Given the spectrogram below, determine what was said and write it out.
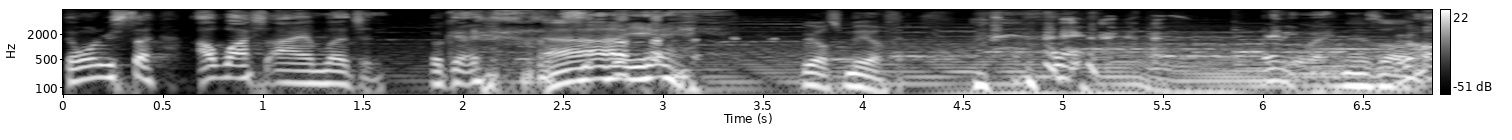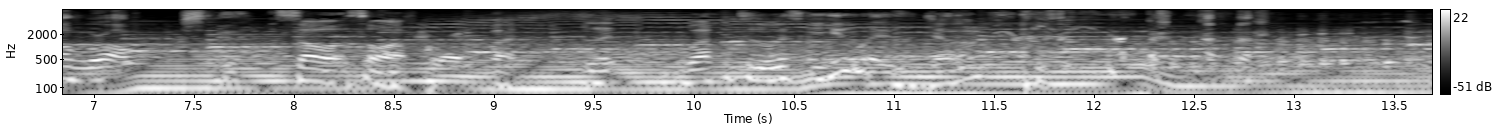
Don't want to be stuck. I watched I Am Legend. Okay. Ah, yeah. Will Smith. Anyway, That's all. we're all we're all. So, so off course, but, but welcome to the Whiskey Hue, ladies and gentlemen.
